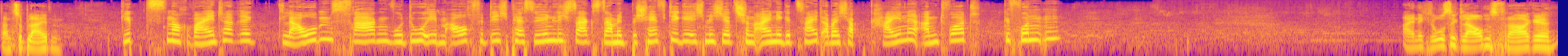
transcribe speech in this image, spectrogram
dann zu bleiben. Gibt es noch weitere Glaubensfragen, wo du eben auch für dich persönlich sagst, damit beschäftige ich mich jetzt schon einige Zeit, aber ich habe keine Antwort gefunden? Eine große Glaubensfrage,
